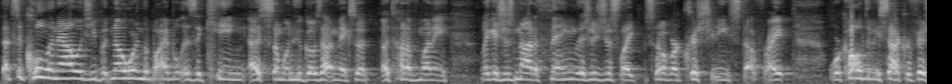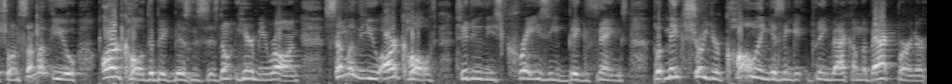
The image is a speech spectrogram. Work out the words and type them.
that's a cool analogy, but nowhere in the Bible is a king as someone who goes out and makes a, a ton of money. Like it's just not a thing. This is just like some of our Christianese stuff, right? We're called to be sacrificial. And some of you are called to big businesses. Don't hear me wrong. Some of you are called to do these crazy big things. But make sure your calling isn't putting back on the back burner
